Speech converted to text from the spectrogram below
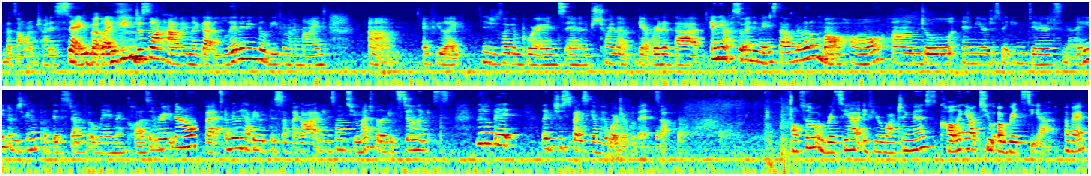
that's not what i'm trying to say but like just not having like that limiting belief in my mind um, i feel like it's just like important and i'm just trying to get rid of that. And yeah so anyways that was my little mall haul. Um, joel and me are just making dinner tonight. I'm just gonna put this stuff away in my closet right now but i'm really happy with the stuff i got. I mean it's not too much but like it's still like a little bit like just spicing up my wardrobe a bit so. Also, Aritzia, if you're watching this, calling out to Aritzia, okay?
